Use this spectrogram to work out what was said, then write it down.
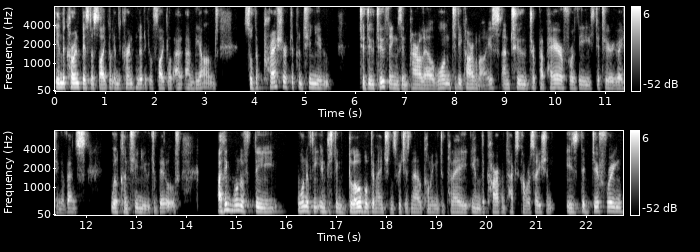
in the current business cycle, in the current political cycle, and, and beyond. So the pressure to continue to do two things in parallel one, to decarbonize, and two, to prepare for these deteriorating events will continue to build. I think one of the one of the interesting global dimensions which is now coming into play in the carbon tax conversation is the differing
